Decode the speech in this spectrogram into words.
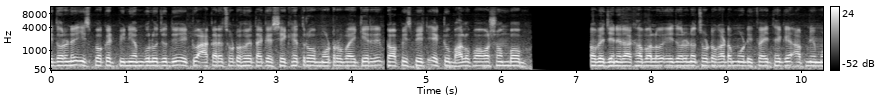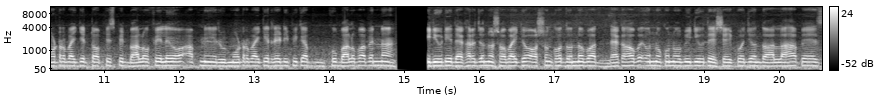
এই ধরনের স্পকেট পিনিয়ামগুলো যদি একটু আকারে ছোট হয়ে থাকে, সেক্ষেত্রেও মোটর বাইকের টপ স্পিড একটু ভালো পাওয়া সম্ভব। তবে জেনে রাখা ভালো, এই ধরনের ছোটোখাটো মডিফাই থেকে আপনি মোটর বাইকের টপ স্পিড ভালো পেলেও আপনি মোটর বাইকের রেডি পিক খুব ভালো পাবেন না। ভিডিওটি দেখার জন্য সবাইকে অসংখ্য ধন্যবাদ। দেখা হবে অন্য কোনো ভিডিওতে। সেই পর্যন্ত আল্লাহ হাফেজ।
